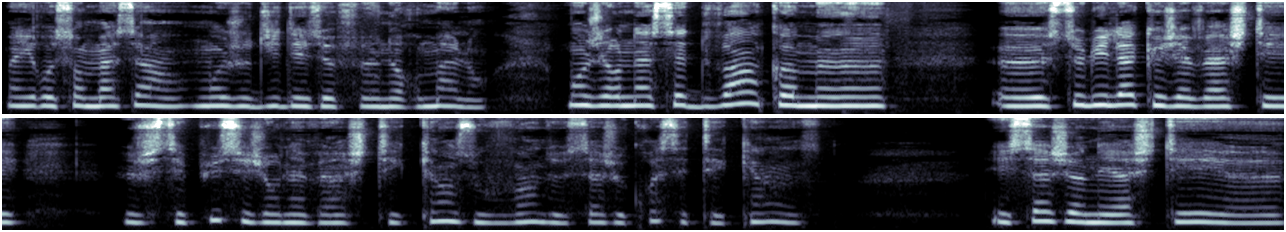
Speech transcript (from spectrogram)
Bah, ils ressemblent à ça. hein. Moi, je dis des œufs normaux. hein. Moi, j'en ai 7 20 comme euh, euh, celui-là que j'avais acheté. Je sais plus si j'en avais acheté 15 ou 20 de ça. Je crois que c'était 15. Et ça, j'en ai acheté euh,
